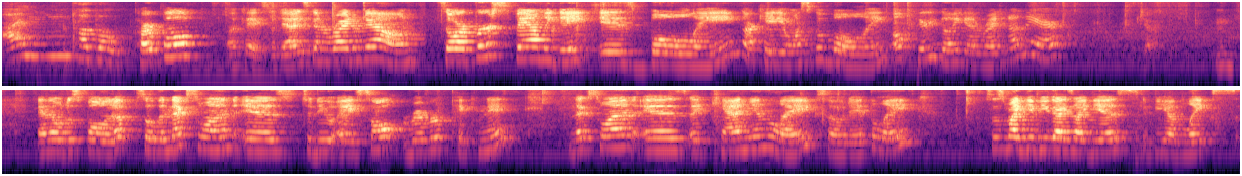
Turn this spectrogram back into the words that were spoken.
I'm purple. Purple? Okay, so Daddy's going to write them down. So our first family date is bowling. Arcadia wants to go bowling. Oh, here you go. You got to write it on there. Good job. Mm. And then we'll just fold it up. So the next one is to do a Salt River picnic. Next one is a canyon lake, so day at the lake. So this might give you guys ideas if you have lakes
